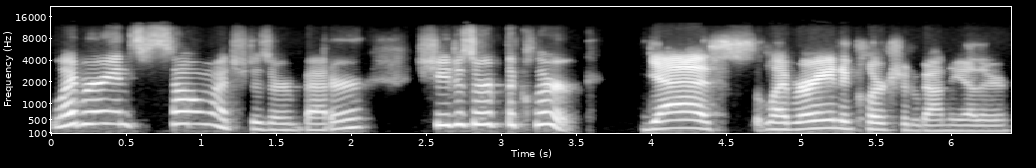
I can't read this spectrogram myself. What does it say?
librarians so much deserve better. She deserved the clerk. Yes, librarian and clerk should have gone together.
